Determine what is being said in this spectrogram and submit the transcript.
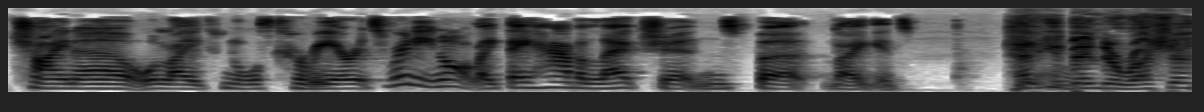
China or like North Korea. It's really not like they have elections, but like it's. Have you been to Russia?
